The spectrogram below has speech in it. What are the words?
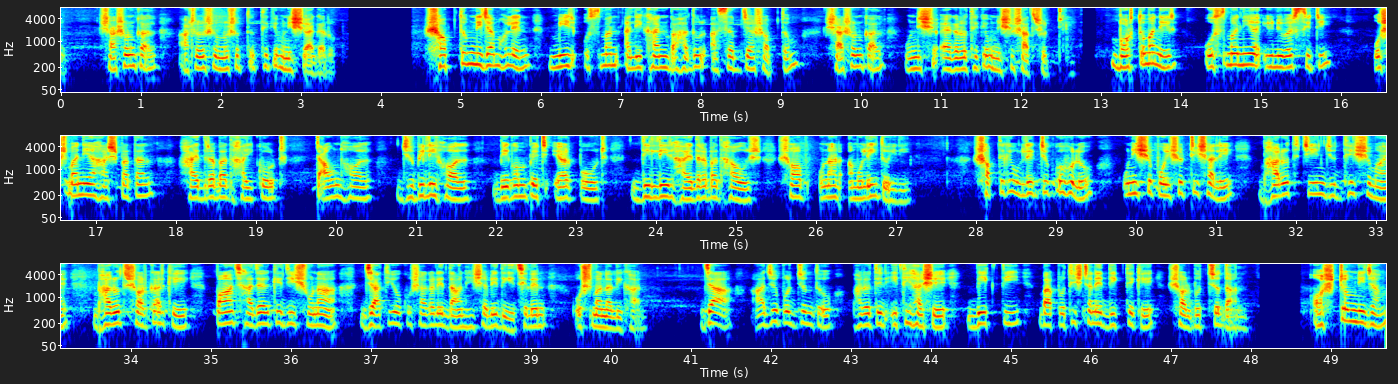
শাসনকাল আঠারোশো উনসত্তর থেকে উনিশশো এগারো। সপ্তম নিজাম হলেন মীর ওসমান আলী খান বাহাদুর আসাফজা সপ্তম, শাসনকাল উনিশশো এগারো থেকে উনিশশো সাতষট্টি। বর্তমানের ওসমানিয়া ইউনিভার্সিটি, ওসমানিয়া হাসপাতাল, Hyderabad high court, town hall, jubilee hall, Begumpet airport, দিল্লির হায়দ্রাবাদ হাউস সব ওনার আমলেই তৈরি। সবথেকে উল্লেখযোগ্য হল উনিশশো পঁয়ষট্টি সালে ভারত চীন যুদ্ধের সময় ভারত সরকারকে পাঁচ হাজার কেজি সোনা জাতীয় কোষাগারে দান হিসাবে দিয়েছিলেন ওসমান আলী খান, যা আজও পর্যন্ত ভারতের ইতিহাসে ব্যক্তি বা প্রতিষ্ঠানের দিক থেকে সর্বোচ্চ দান। অষ্টম নিজাম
